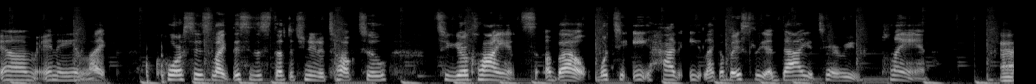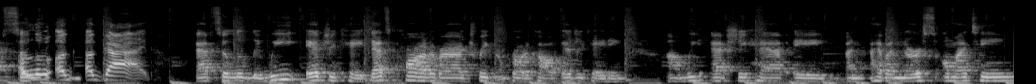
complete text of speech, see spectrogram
um, any like courses? Like this is the stuff that you need to talk to to your clients about what to eat how to eat like a basically a dietary plan. Absolutely a little a, a guide Absolutely. We educate. That's part of our treatment protocol, educating. Um, we actually have a, a I have a nurse on my team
